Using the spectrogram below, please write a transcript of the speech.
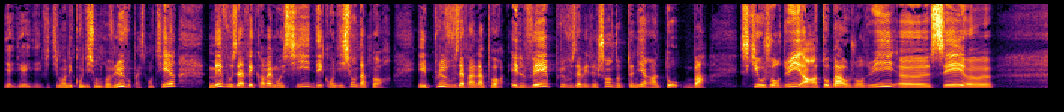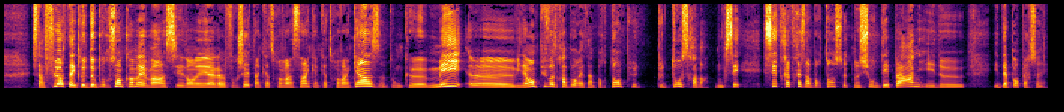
il y, a- effectivement des conditions de revenus, faut pas se mentir, mais vous avez quand même aussi des conditions d'apport. Et plus vous avez un apport élevé, plus vous avez de chances d'obtenir un taux bas. Ce qui aujourd'hui, un taux bas aujourd'hui, euh, c'est euh, ça flirte avec le 2% quand même. Hein. C'est dans les, la fourchette un 85, un 95. Donc, euh, mais euh, évidemment, plus votre rapport est important, plus, plus taux sera bas. Donc c'est c'est très très important cette notion d'épargne et de et d'apport personnel.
